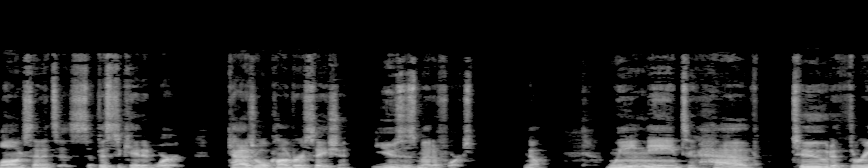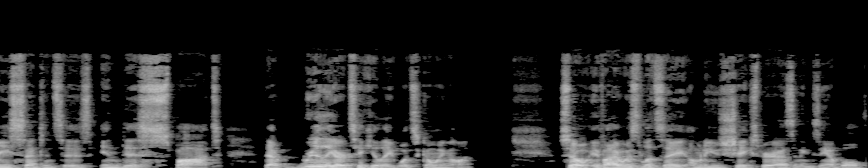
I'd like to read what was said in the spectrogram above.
long sentences, sophisticated word, casual conversation, uses metaphors. No. We need to have two to three sentences in this spot that really articulate what's going on. So if I was, let's say, I'm going to use Shakespeare as an example,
